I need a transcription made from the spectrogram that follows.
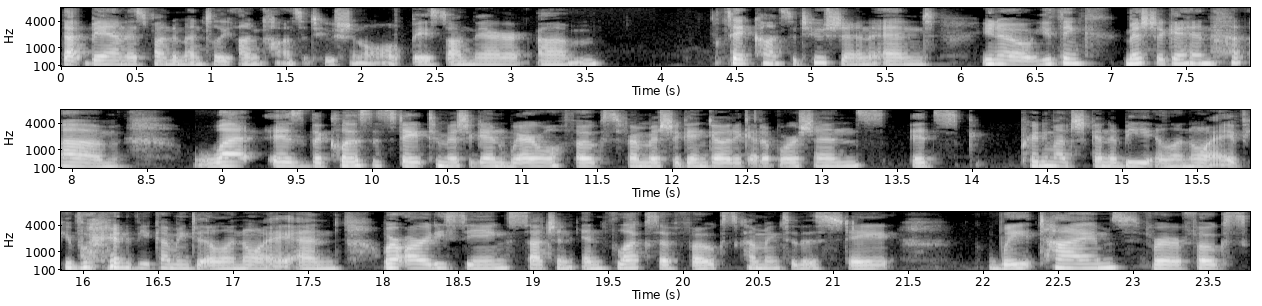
that ban is fundamentally unconstitutional based on their um, state constitution. And you know, you think Michigan. Um, what is the closest state to Michigan? Where will folks from Michigan go to get abortions? It's pretty much going to be Illinois. People are going to be coming to Illinois. And we're already seeing such an influx of folks coming to this state. Wait times for folks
